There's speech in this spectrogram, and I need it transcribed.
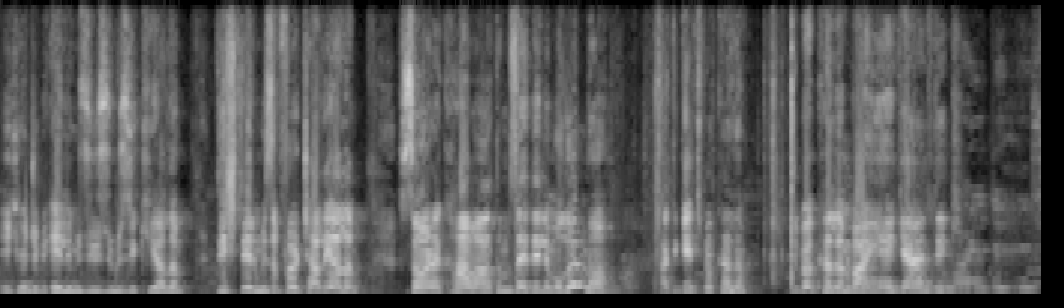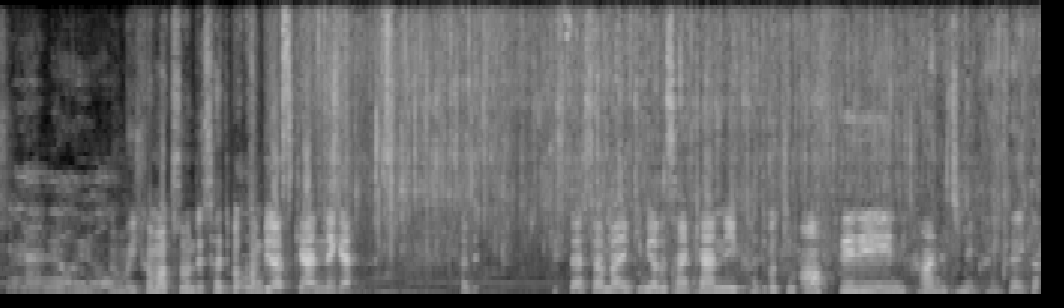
İlk önce bir elimizi yüzümüzü yıkayalım. Dişlerimizi fırçalayalım. Sonra kahvaltımızı edelim olur mu? Hadi geç bakalım. Hadi bakalım banyoya geldik. Ama yıkamak zorundayız. Hadi bakalım biraz kendine gel. Hadi. İstersen ben yıkayayım ya da sen kendini yık. Hadi bakayım. Aferin. Yıka anneciğim yıka yıka yıka.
